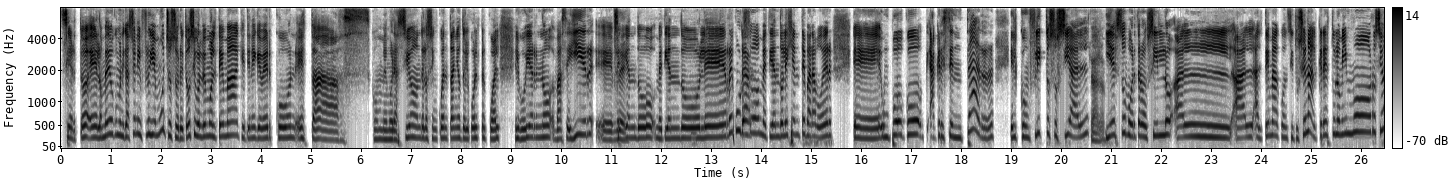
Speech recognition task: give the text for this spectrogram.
Cierto, eh, los medios de comunicación influyen mucho, sobre todo si volvemos al tema que tiene que ver con esta conmemoración de los 50 años del golpe, el cual el gobierno va a seguir eh, metiendo, metiéndole recursos, metiéndole gente para poder eh, un poco acrecentar el conflicto social y eso poder traducirlo al, al, al tema constitucional. ¿Crees tú lo mismo, Rocío?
